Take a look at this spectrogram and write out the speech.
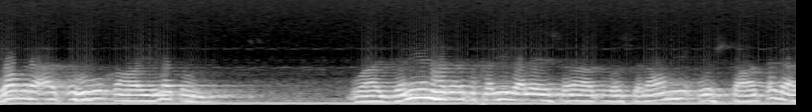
وامرأته قائمت و جنین حضرت خلیل علیہ السلام اوشتاتا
